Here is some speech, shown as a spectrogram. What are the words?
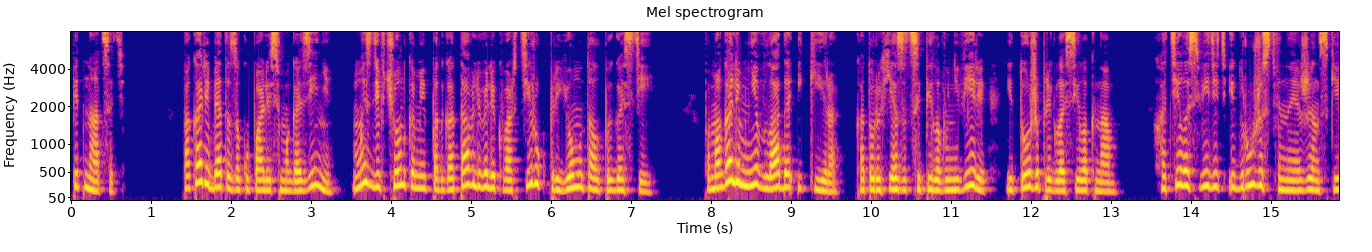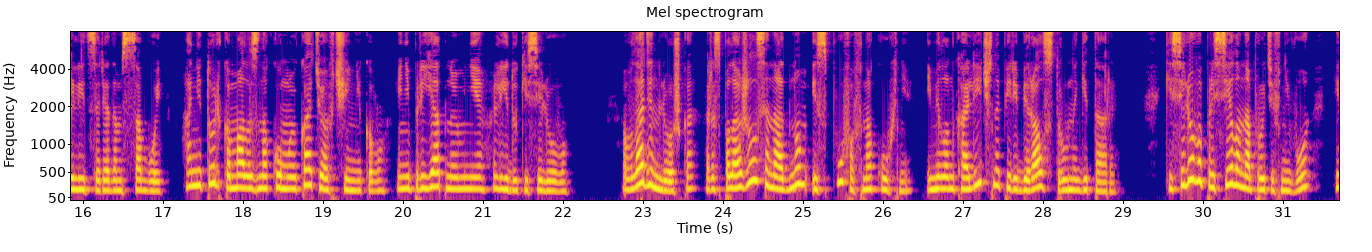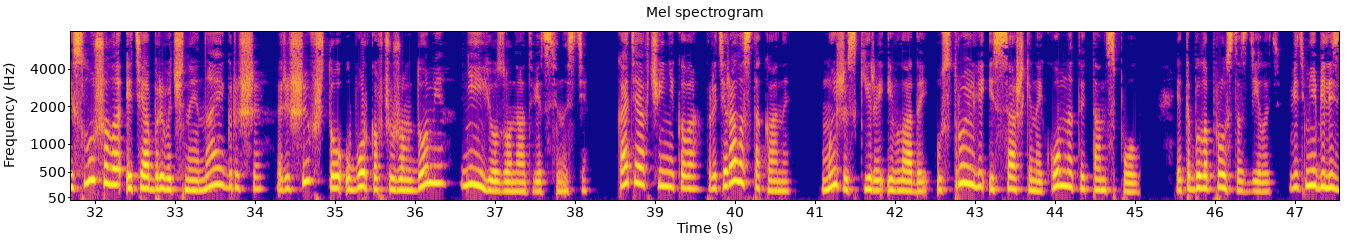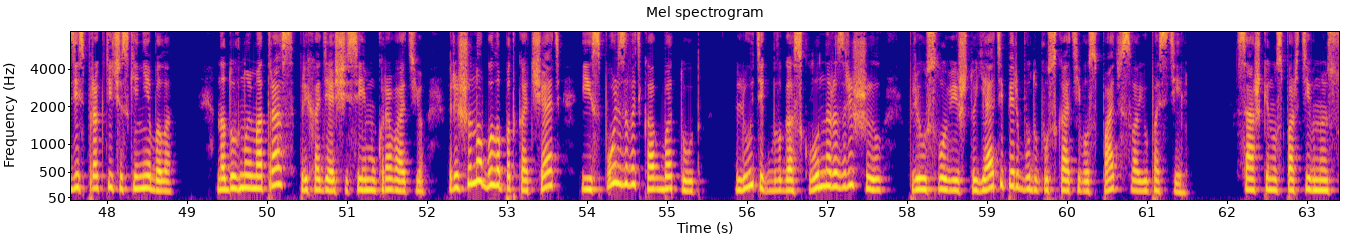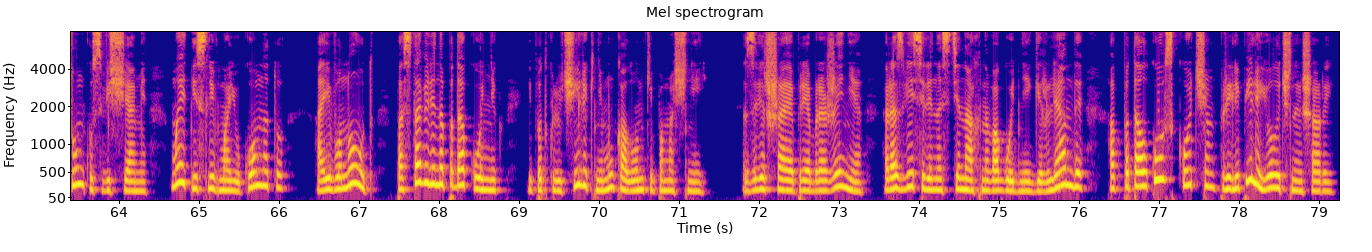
15. Пока ребята закупались в магазине, мы с девчонками подготавливали квартиру к приему толпы гостей. Помогали мне Влада и Кира, которых я зацепила в универе и тоже пригласила к нам. Хотелось видеть и дружественные женские лица рядом с собой, а не только малознакомую Катю Овчинникову и неприятную мне Лиду Киселеву. Владин Лешка расположился на одном из пуфов на кухне и меланхолично перебирал струны гитары. Киселева присела напротив него и слушала эти обрывочные наигрыши, решив, что уборка в чужом доме не ее зона ответственности. Катя Овчинникова протирала стаканы. Мы же с Кирой и Владой устроили из Сашкиной комнаты танцпол. Это было просто сделать, ведь мебели здесь практически не было. Надувной матрас, приходящийся ему кроватью, решено было подкачать и использовать как батут. Лютик благосклонно разрешил, при условии, что я теперь буду пускать его спать в свою постель. Сашкину спортивную сумку с вещами мы отнесли в мою комнату, а его ноут поставили на подоконник и подключили к нему колонки помощней. Завершая преображение, развесили на стенах новогодние гирлянды, а к потолку скотчем прилепили елочные шары.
